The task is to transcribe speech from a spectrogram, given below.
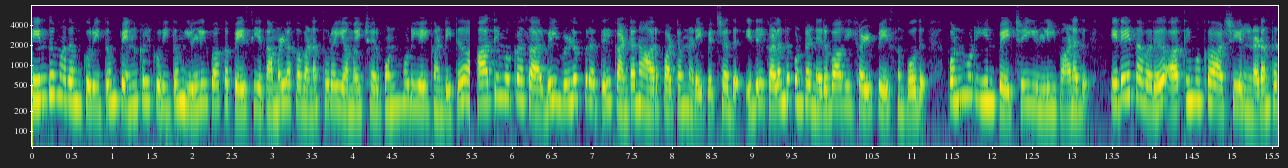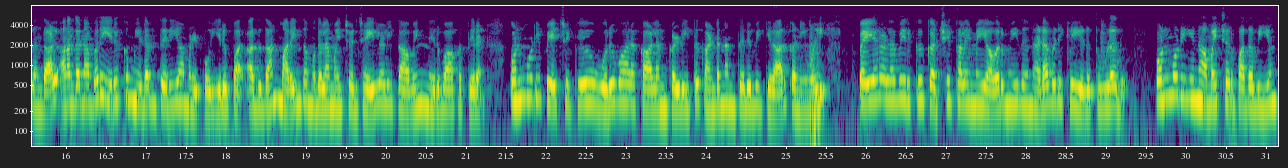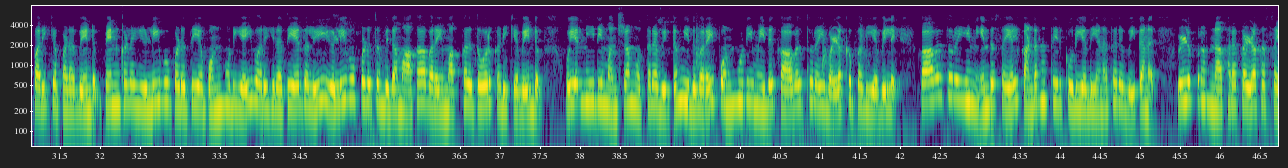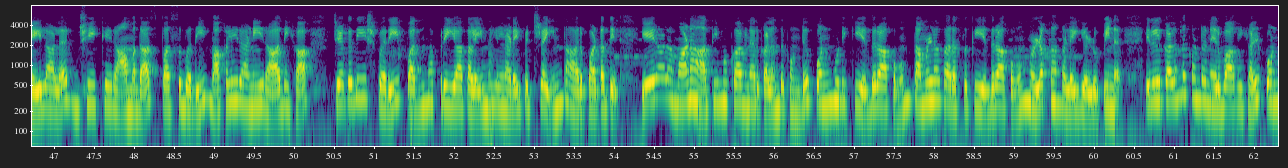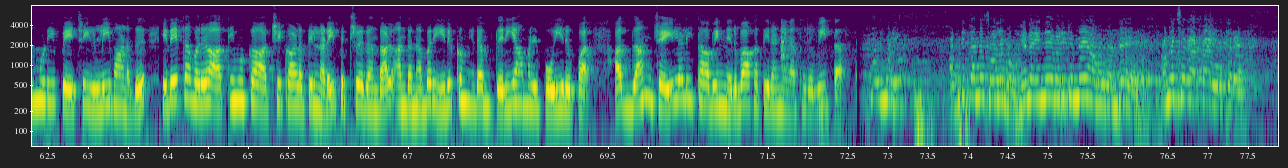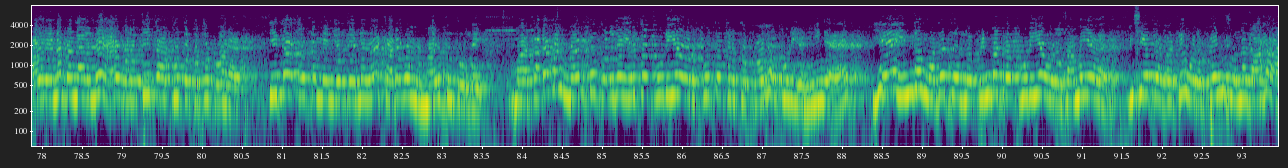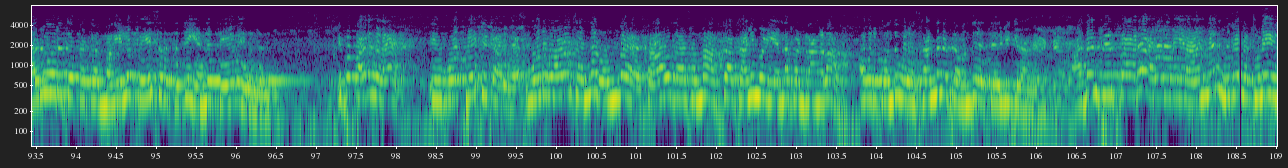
ஹிந்து மதம் குறித்தும் பெண்கள் குறித்தும் இழிவாக பேசிய தமிழக வனத்துறை அமைச்சர் பொன்முடியை கண்டித்து அதிமுக சார்பில் விழுப்புரத்தில் கண்டன ஆர்ப்பாட்டம் நடைபெற்றது. இதில் கலந்து கொண்ட நிர்வாகிகள் பேசும்போது பொன்முடியின் பேச்சு இழிவானது. இதே தவறு அதிமுக ஆட்சியில் நடந்திருந்தால் அந்த நபர் இருக்கும் இடம் தெரியாமல் போயிருப்பார். அதுதான் மறைந்த முதலமைச்சர் ஜெயலலிதாவின் நிர்வாகத்திறன். பொன்முடி பேச்சுக்கு ஒரு வார காலம் கழித்து கண்டனம் தெரிவிக்கிறார் கனிமொழி. பெயரளவிற்கு கட்சி தலைமை அவர் மீது நடவடிக்கை எடுத்துள்ளது. பொன்முடியின் அமைச்சர் பதவியும் பறிக்கப்பட வேண்டும். பெண்களை இழிவுபடுத்திய பொன்முடியை வருகிற தேர்தலில் இழிவுபடுத்தும் விதமாக அவரை மக்கள் தோற்கடிக்க வேண்டும். உயர்நீதிமன்றம் உத்தரவிட்டும் இதுவரை பொன்முடி மீது காவல்துறை வழக்கு பதியவில்லை. காவல்துறையின் இந்த செயல் கண்டனத்திற்குரியது என தெரிவித்தனர். விழுப்புரம் நகர கழக செயலாளர் ஜி கே ராமதாஸ் பசுபதி மகளிர் அணி ராதிகா ஜெகதீஸ்வரி பத்மபிரியா தலைமையில் நடைபெற்ற இந்த ஆர்ப்பாட்டத்தில் ஏராளமான அதிமுகவினர் கலந்து கொண்டு பொன்முடிக்கு எதிராகவும் தமிழக அரசுக்கு எதிராகவும் முழக்கங்களை எழுப்பினர். இதில் கலந்து கொண்ட நிர்வாகிகள் பொன்முடி பேச்சு இழிவானது. இதே தவறு அதிமுக ஆட்சி காலத்தில் நடைபெற்றிருந்தால் அந்த நபர் இருக்கும் இடம் தெரியாமல் போயிருப்பார். அதுதான் ஜெயலலிதாவின் நிர்வாகத்திறன் என தெரிவித்தார். பொன்முடி சொல்லணும்? ஏன்னா இன்னை வரைக்குமே அவர் வந்து அமைச்சராக இருக்கிறார். அவர் என்ன பண்ணாருன்னா ஒரு தீகா கூட்டத்துக்கு போறார். தீகா கூட்டம் என்கிறது என்னன்னா கடவுள் மறுப்பு கொள்கை. ம- கடவுள் மறுப்பு கொள்கை இருக்கக்கூடிய ஒரு கூட்டத்திற்கு போகக்கூடிய நீங்க ஏன் இந்து மதத்தில் பின்பற்றக்கூடிய ஒரு சமய விஷயத்தை பத்தி ஒரு பெண் சொன்னதாக அருவருக்கத்தக்க வகையில பேசுறதுக்கு என்ன தேவை இருந்தது? இப்ப பாருங்களேன். பேசிட்டாருங்க. ஒரு வாரம் சொன்ன ரொம்ப சாவகாசமா அக்கா கனிமொழி என்ன பண்றாங்களா அவருக்கு வந்து ஒரு கண்டனத்தை வந்து தெரிவிக்கிறாங்க. அதன் பிற்பாடு அவருடைய அண்ணன் முதல்ல துணை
